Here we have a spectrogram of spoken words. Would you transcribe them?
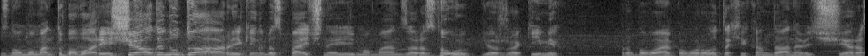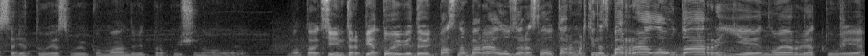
Знову момент у Баварії. Ще один удар, який небезпечний. І момент зараз. Знову Йожа Кіміх пробиває по воротах, і Ханданович ще раз рятує свою команду від пропущеного голу. В атаці Інтер п'ятою віддають пас на Барелу. Зараз Лаутаро Мартінес. Барела удар є. Ноєр рятує.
